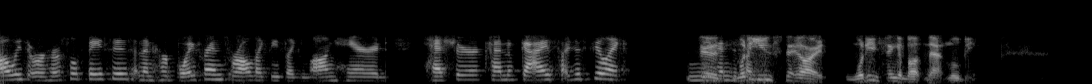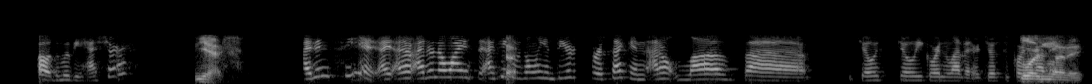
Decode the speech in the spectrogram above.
always at rehearsal spaces, and then her boyfriends were all like these like long-haired Hesher kind of guys. So I just feel like dude, what like, do you think? All right, what do you think about that movie? Oh, the movie Hesher? Yes. I didn't see it. I I, I don't know why. I think it was only in theaters for a second. I don't love uh Joe Joey Gordon Levitt or Joseph Gordon, Gordon Levitt.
